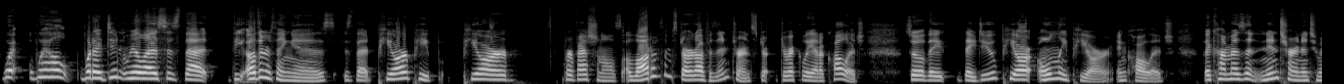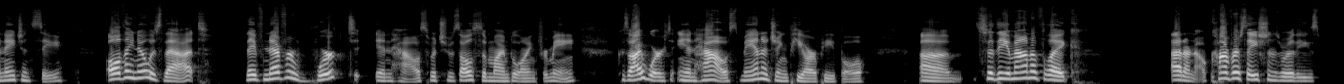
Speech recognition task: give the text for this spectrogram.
What, well, what I didn't realize is that the other thing is is that PR people, PR professionals, a lot of them start off as interns dir- directly out of college. So they they do PR only PR in college. They come as an intern into an agency. All they know is that they've never worked in house, which was also mind blowing for me because I worked in house managing PR people. Um, so the amount of like, I don't know, conversations where these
